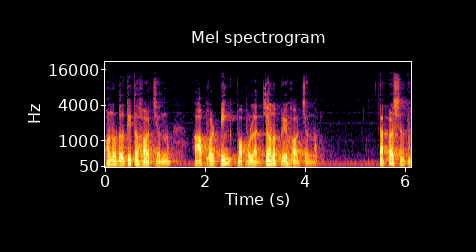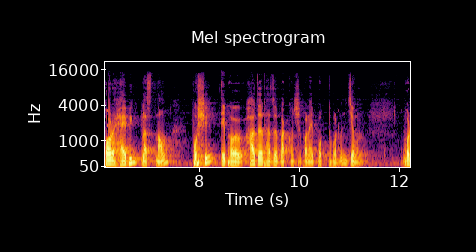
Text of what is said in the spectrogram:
অনুরোধিত হওয়ার জন্য ফর বিং পপুলার জনপ্রিয় হওয়ার জন্য। তারপর ফর হ্যাভিং প্লাস নাউন বসে এভাবে হাজার হাজার বাক্যাংশ বানায় পড়তে পারবেন। যেমন ফর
